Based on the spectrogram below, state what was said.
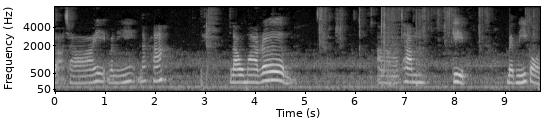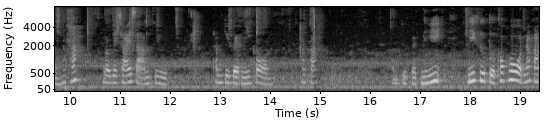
จะใช้วันนี้นะคะ เรามาเริ่มทำ กีบแบบนี้ก่อนนะคะ เราจะใช้สามกีบทำกีบแบบนี้ก่อนนะคะทำกีบแบบนี้ นี่คือเปลือกข้าวโพดนะคะ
